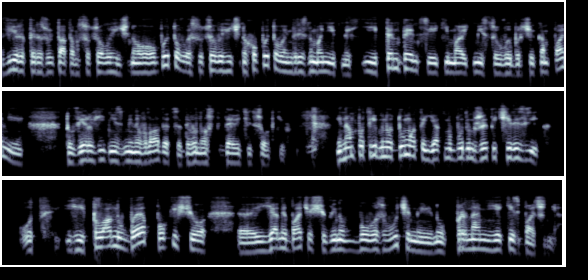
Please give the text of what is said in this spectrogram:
вірити результатам соціологічного опитування, соціологічних опитувань різноманітних і тенденції, які мають місце у виборчій кампанії, то вірогідність зміни влади це 99%. І нам потрібно думати, як ми будемо жити через рік. От і плану Б поки що е, я не бачу, щоб він був озвучений, ну принаймні якісь бачення.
